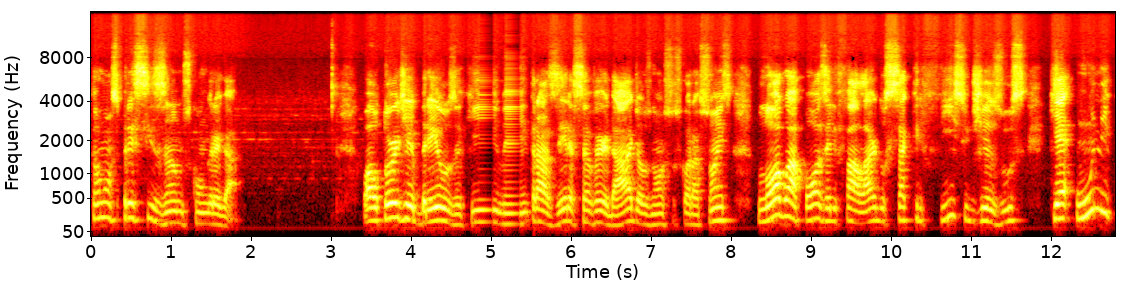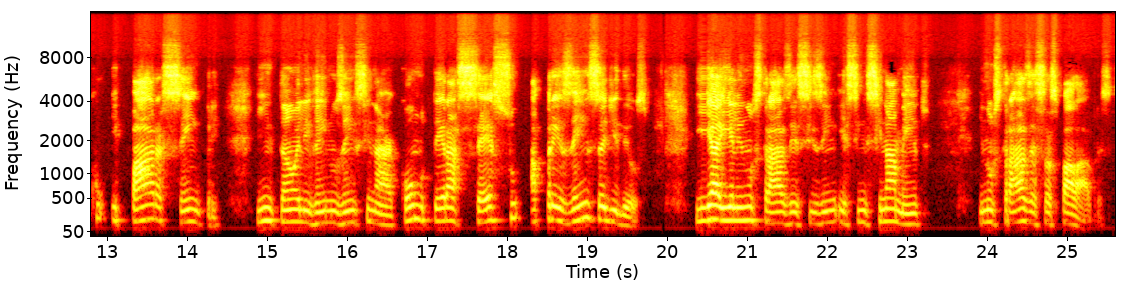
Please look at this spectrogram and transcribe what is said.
Então, nós precisamos congregar. O autor de Hebreus aqui vem trazer essa verdade aos nossos corações, logo após ele falar do sacrifício de Jesus, que é único e para sempre. Então, ele vem nos ensinar como ter acesso à presença de Deus. E aí ele nos traz esses, esse ensinamento nos traz essas palavras.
